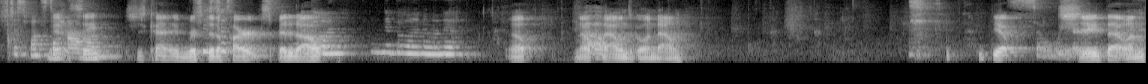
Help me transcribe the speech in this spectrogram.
She just wants to Yeah, have see, them. she's kind of ripped She's it just apart, spit it out. Nibbling, nibbling on it. Oh, nope, Uh-oh. that one's going down. Yep, So weird. she ate that one.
